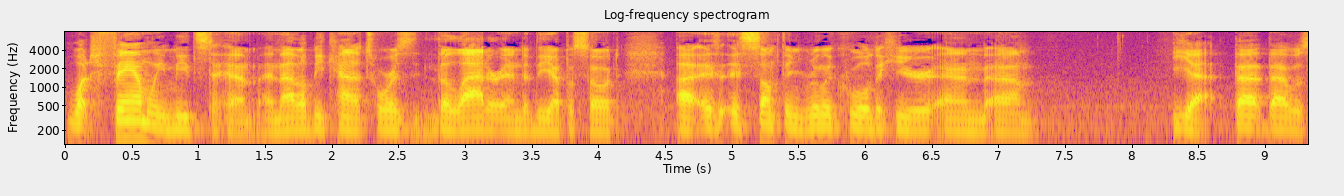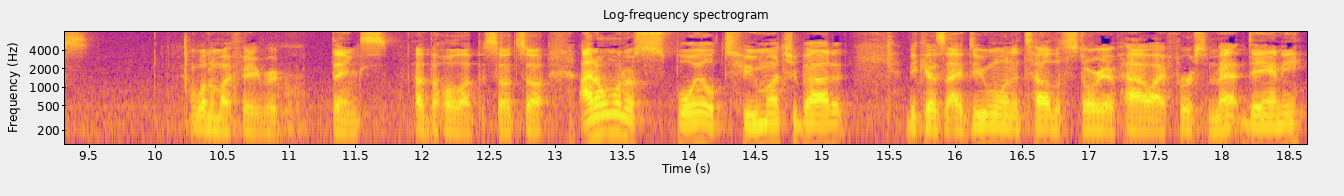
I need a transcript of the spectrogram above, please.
what family means to him, and that'll be kind of towards the latter end of the episode. Uh, is, is something really cool to hear, and um, yeah, that that was one of my favorite things of the whole episode. So I don't want to spoil too much about it because I do want to tell the story of how I first met Danny.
